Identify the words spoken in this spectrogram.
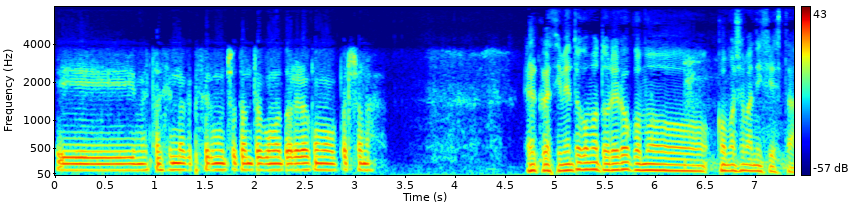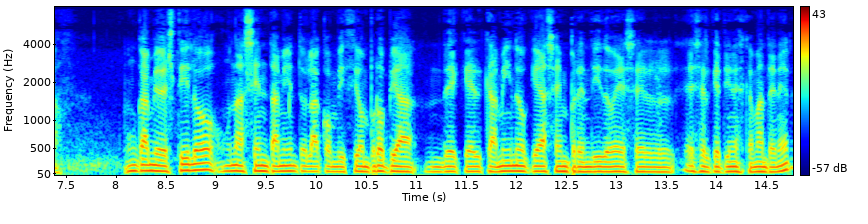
y me está haciendo crecer mucho tanto como torero como persona. El crecimiento como torero, ¿cómo, ¿cómo se manifiesta? ¿Un cambio de estilo, un asentamiento en la convicción propia de que el camino que has emprendido es el, es el que tienes que mantener?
